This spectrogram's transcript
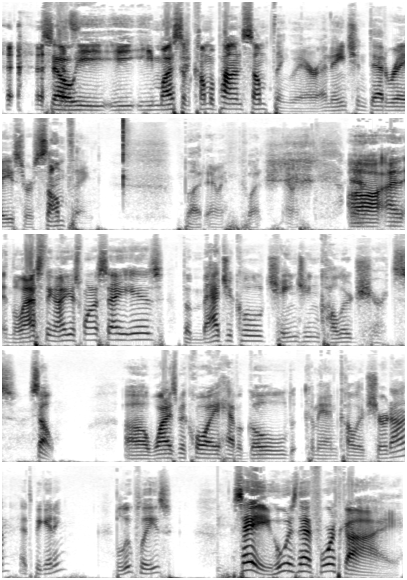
so he, he, he must have come upon something there, an ancient dead race or something. But anyway, but anyway. Yeah. Uh, and, and the last thing I just want to say is the magical changing colored shirts. So, uh, why does McCoy have a gold command colored shirt on at the beginning? Blue, please. Say, who is that fourth guy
